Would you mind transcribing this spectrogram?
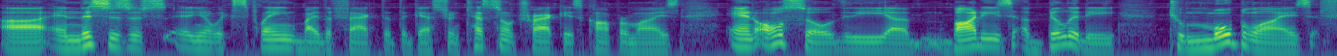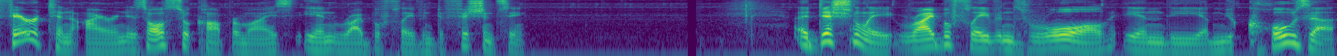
Uh, and this is you know explained by the fact that the gastrointestinal tract is compromised and also the uh, body's ability to mobilize ferritin iron is also compromised in riboflavin deficiency. Additionally, riboflavin's role in the mucosa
